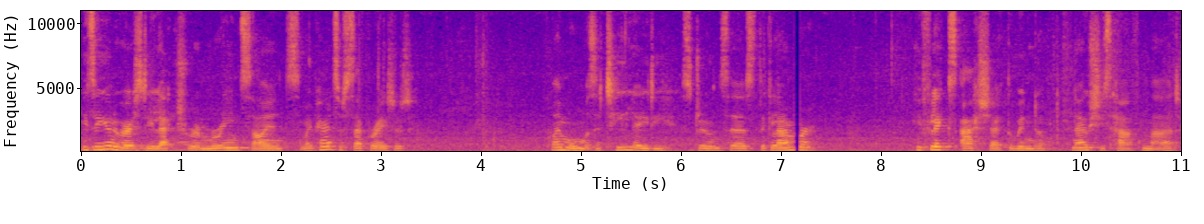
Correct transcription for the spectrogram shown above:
He's a university lecturer in marine science. My parents are separated. My mum was a tea lady, Struan says. The glamour. He flicks ash out the window. Now she's half mad.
